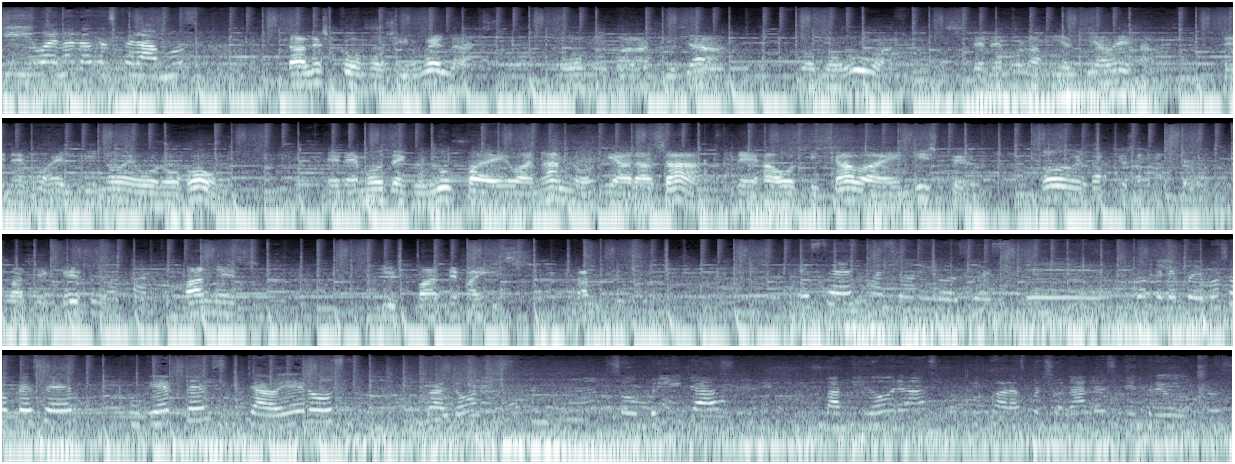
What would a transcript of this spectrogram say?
Y bueno, los esperamos. tales como ciruelas, como maracuyá, como uvas. Tenemos la miel de abeja, tenemos el vino de borojó, tenemos de gurupa, de banano, de arazá, de jaboticaba, de níspero. Todo es artesanal. Pan de queso, panes y pan de maíz. Este es nuestro negocio, es, eh, donde le podemos ofrecer juguetes, llaveros, galones, sombrillas, batidoras, licuadoras personales, entre otros.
